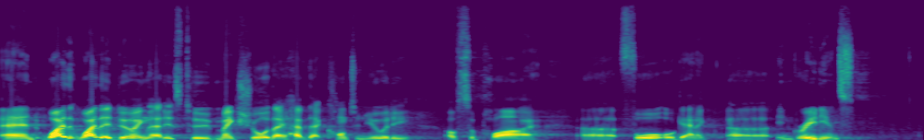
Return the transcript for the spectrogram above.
And why, why they're doing that is to make sure they have that continuity of supply uh, for organic uh, ingredients.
